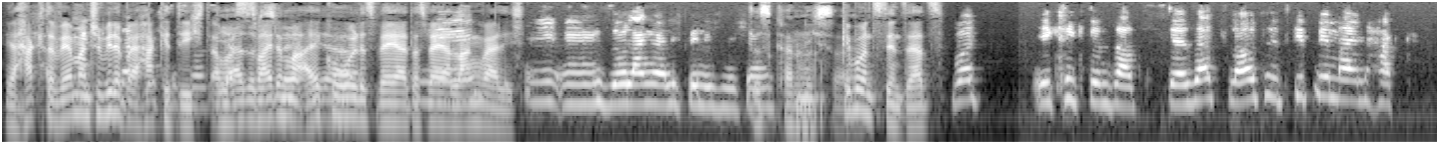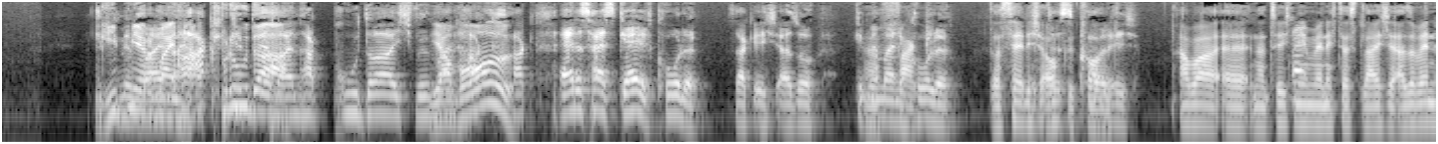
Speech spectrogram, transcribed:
Ja, Hack, da wäre man schon wieder bei Das ist Hackedicht. es. Aber Ja, das also das zweite wär- Mal Alkohol, ja. das wäre ja, das wäre ja Nee. langweilig. Mhm, So langweilig bin ich nicht. Ja. Das kann nicht sein. Gib uns den Satz. Wollt- Ihr kriegt den Satz. Der Satz lautet, gib mir meinen Hack. Gib mir meinen Hack, Gib mir Bruder. meinen Hack, Bruder. Ich will meinen Jawohl. Hack, Hack. Äh, das heißt Geld, Kohle, sag ich. Also, gib Ja, mir meine fuck. Kohle. Das hätte ich auch gecallt. Aber äh, natürlich nehmen wir nicht das Gleiche. Also wenn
